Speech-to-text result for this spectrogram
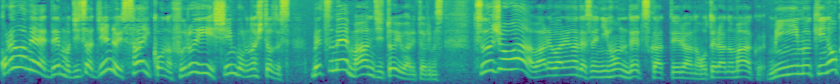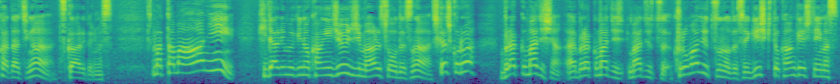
これはね、でも実は人類最古の古いシンボルの一つです。別名万字と言われております。通常は我々がですね、日本で使っているあのお寺のマーク、右向きの形が使われております。まあ、たまに左向きの鍵十字もあるそうですが、しかしこれはブラックマジシャン、ブラックマジ魔術、黒魔術のですね、儀式と関係しています。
